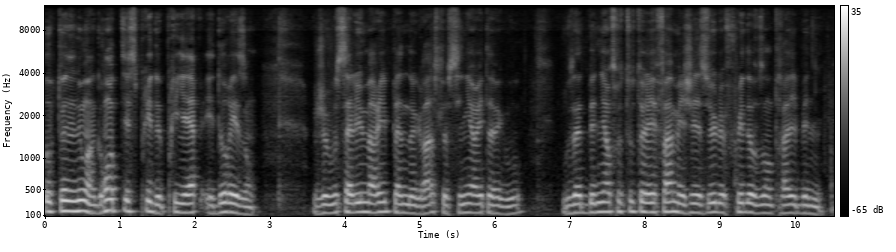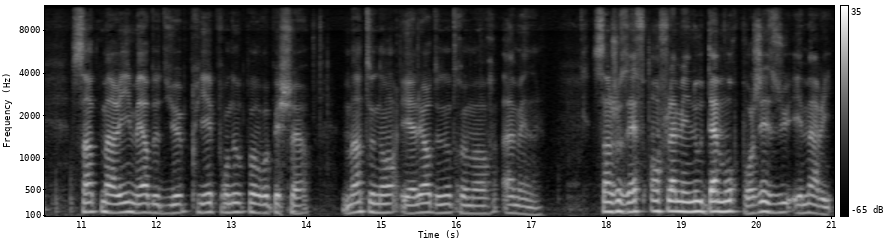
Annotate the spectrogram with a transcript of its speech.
obtenez-nous un grand esprit de prière et d'oraison. Je vous salue Marie, pleine de grâce, le Seigneur est avec vous. Vous êtes bénie entre toutes les femmes, et Jésus, le fruit de vos entrailles, est béni. Sainte Marie, Mère de Dieu, priez pour nous pauvres pécheurs, maintenant et à l'heure de notre mort. Amen. Saint Joseph, enflammez-nous d'amour pour Jésus et Marie.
